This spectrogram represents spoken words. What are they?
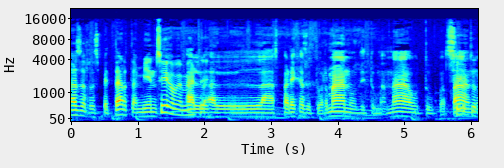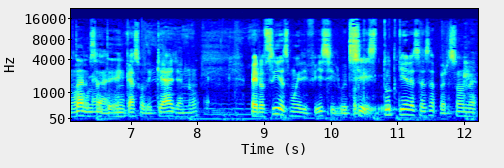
has de respetar también sí, obviamente. a las parejas de tu hermano, de tu mamá o tu papá, Sí, ¿no? O sea, totalmente. en caso de que haya, ¿no? Pero sí es muy difícil, güey, porque Sí. si tú quieres a esa persona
